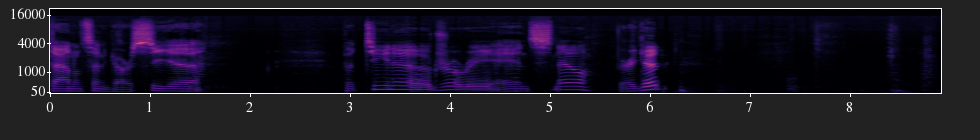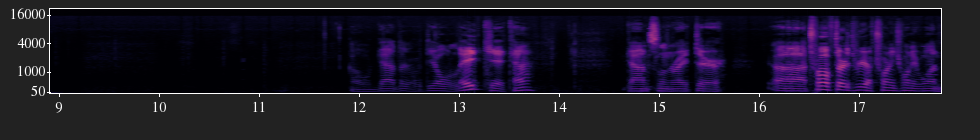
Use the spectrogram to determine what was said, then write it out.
Donaldson, Garcia, Patino, Drury, and Snell. Very good. Oh, God, look at the old late kick, huh? Gonsolin right there. Uh, 1233 of 2021.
